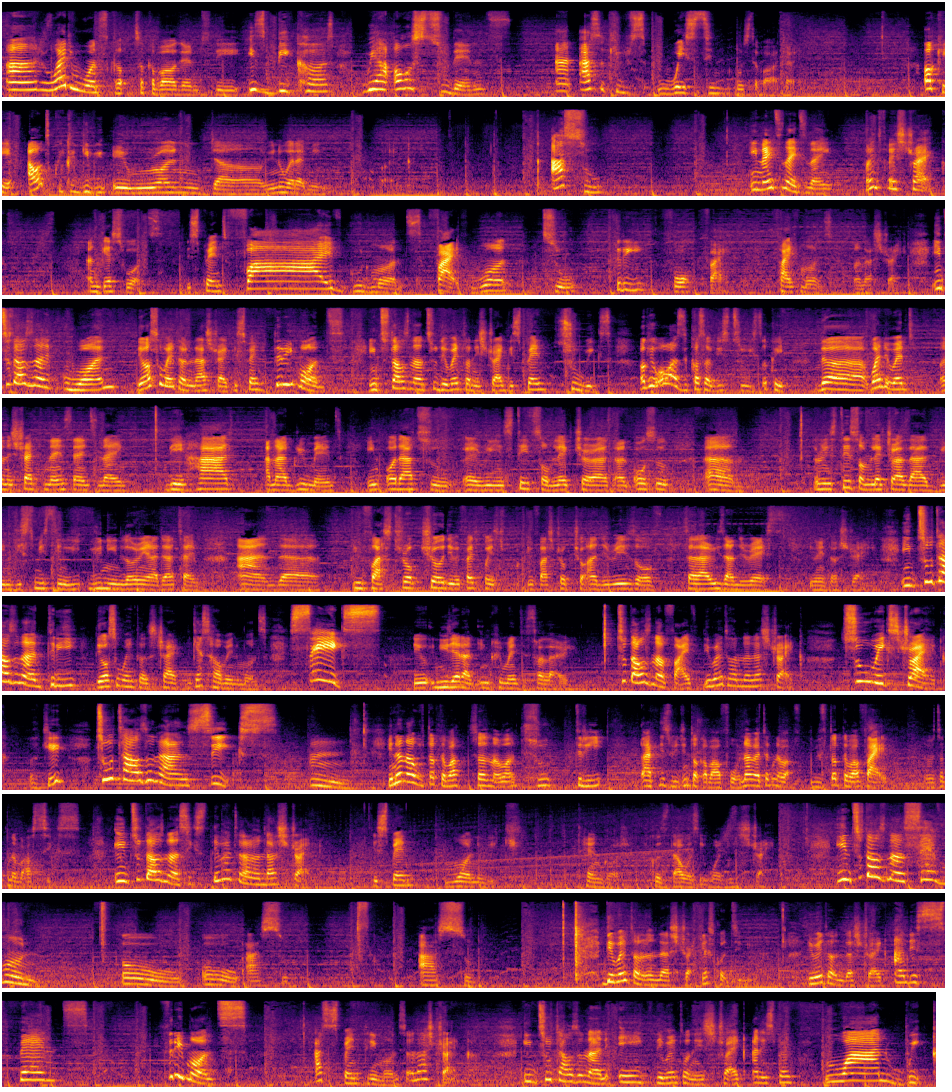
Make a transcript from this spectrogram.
And why do we want to talk about them today? It's because we are all students and ASUU keeps wasting most of our time. Okay, I want to quickly give you a rundown. You know what I mean? Like, ASUU in 1999 went for a strike. And guess what? They spent five good months. Five. One, two, three, four, five. Five months on that strike. In 2001, they also went on that strike. They spent three months. In 2002, they went on a strike. They spent two weeks. Okay, what was the cause of these two weeks? Okay, the when they went on a strike in 1999, they had an agreement in order to uh, reinstate some lecturers and also um, reinstate some lecturers that had been dismissed in uni in at that time. And uh, infrastructure they were fighting for infrastructure and the raise of salaries and the rest. They went on strike. In 2003 they also went on strike. Guess how many months? Six! They needed an increment in salary. 2005 they went on another strike. Two week strike okay? 2006 mm. you know now we've talked about 2001 2 3 at least we didn't talk about four. Now we're talking about we've talked about five we're talking about six. In 2006, they went on another strike. They spent one week. Thank God, because that was a one week strike. In 2007, oh, oh, ASUU. ASUU. They went on another strike. Let's continue. They went on another strike and they spent three months. I spent three months on that strike. In 2008, they went on a strike and they spent one week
